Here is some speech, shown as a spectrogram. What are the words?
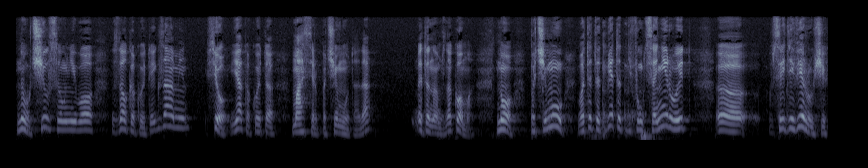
научился у него, сдал какой-то экзамен. Все, я какой-то мастер почему-то, да? Это нам знакомо. Но почему вот этот метод не функционирует э, в среде верующих?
